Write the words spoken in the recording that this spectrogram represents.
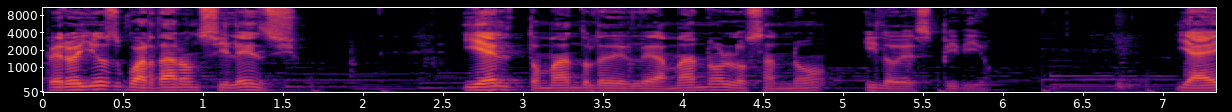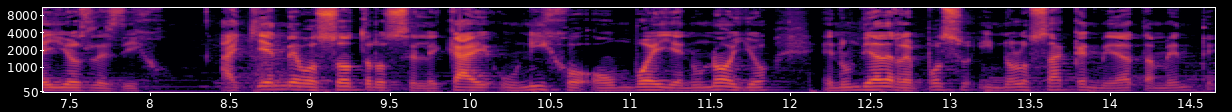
Pero ellos guardaron silencio. Y él, tomándole de la mano, lo sanó y lo despidió. Y a ellos les dijo, ¿a quién de vosotros se le cae un hijo o un buey en un hoyo en un día de reposo y no lo saca inmediatamente?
